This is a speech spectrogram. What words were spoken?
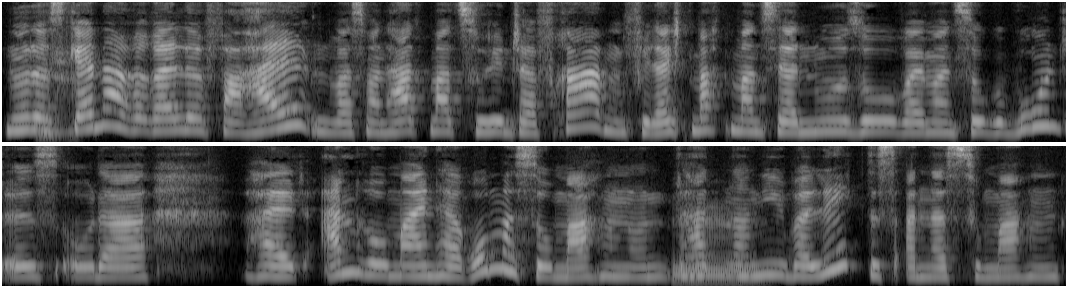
nur das generelle Verhalten, was man hat, mal zu hinterfragen. Vielleicht macht man es ja nur so, weil man es so gewohnt ist oder halt andere um einen herum es so machen und mhm. hat noch nie überlegt, es anders zu machen.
